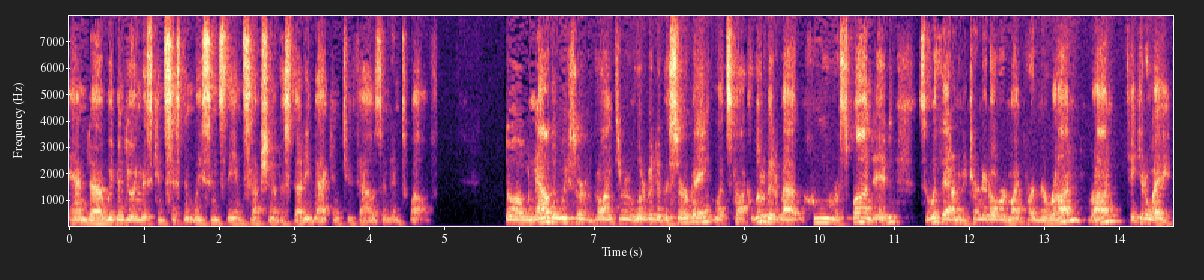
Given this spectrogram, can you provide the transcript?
And uh, we've been doing this consistently since the inception of the study back in 2012. So now that we've sort of gone through a little bit of the survey, let's talk a little bit about who responded. So with that, I'm going to turn it over to my partner, Ron. Ron, take it away.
